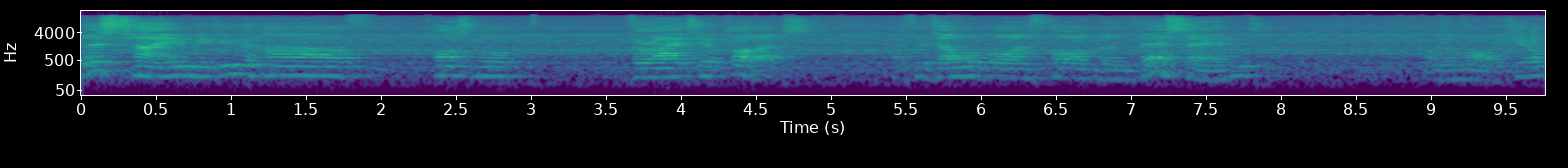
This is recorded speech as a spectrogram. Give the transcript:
This time we do have possible variety of products the double bond formed on this end of the molecule.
